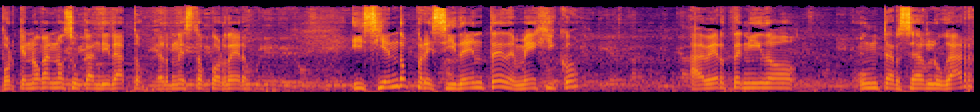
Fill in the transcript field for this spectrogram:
porque no ganó su candidato, Ernesto Cordero. Y siendo presidente de México, haber tenido un tercer lugar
